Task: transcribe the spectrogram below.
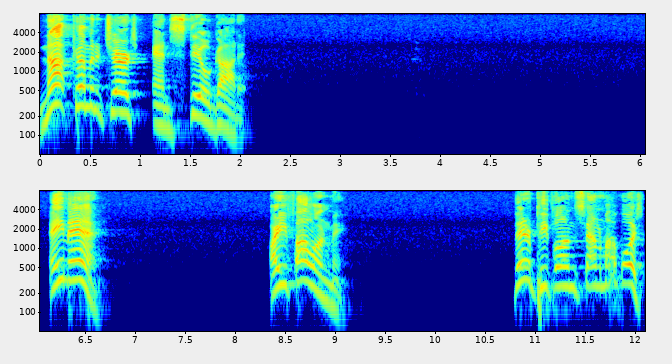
not coming to church, and still got it. Amen. Are you following me? There are people on the sound of my voice.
